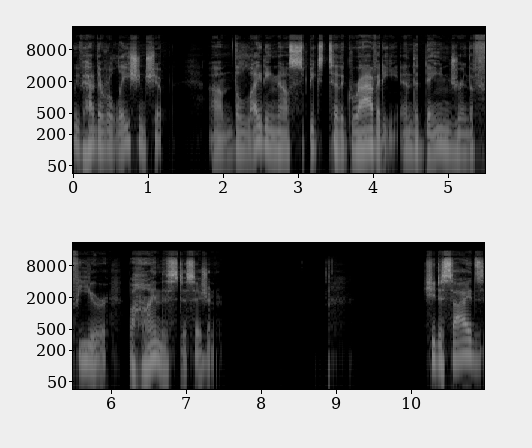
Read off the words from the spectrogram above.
We've had the relationship. Um, the lighting now speaks to the gravity and the danger and the fear behind this decision. She decides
